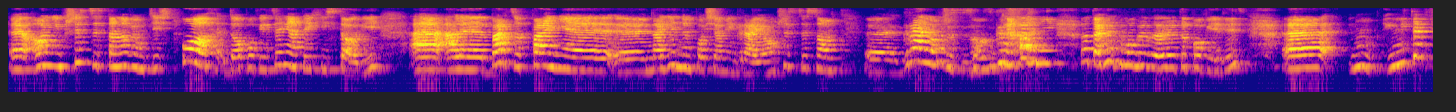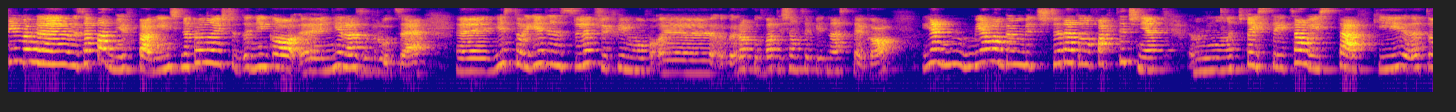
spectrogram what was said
e, oni wszyscy stanowią gdzieś tło do opowiedzenia tej historii, a, ale bardzo fajnie e, na jednym poziomie grają. Wszyscy są, e, grają, wszyscy są zgrani, no tak jak mogę e, to powiedzieć. E, I mi ten film e, zapadnie w pamięć, na pewno jeszcze do niego e, nieraz wrócę. E, Jest to jeden z lepszych filmów e, roku 2015. Jak miałabym być szczera, to faktycznie mm, tutaj z tej całej stawki e, to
